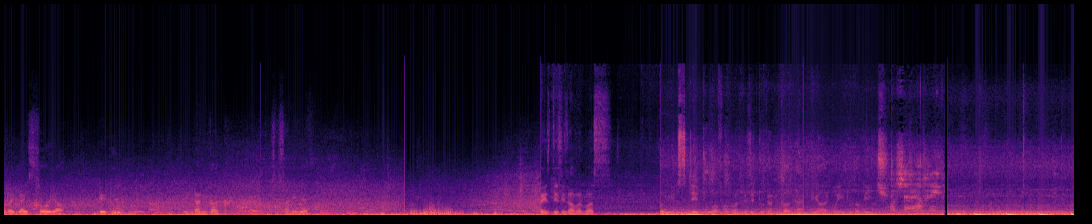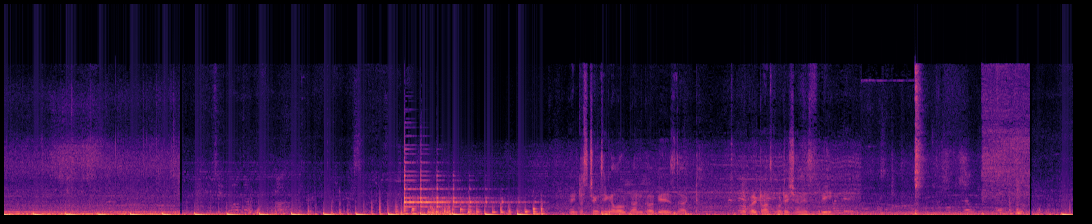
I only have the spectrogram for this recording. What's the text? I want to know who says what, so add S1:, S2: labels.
S1: Alright guys, so yeah, day 2 in Dunkirk. It's a sunny day. Guys, this is our bus. It's day 2 of our visit to Dunkirk and we are going to the beach. The interesting thing about Dunkirk is that local transportation is free.
S2: É Beijão.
